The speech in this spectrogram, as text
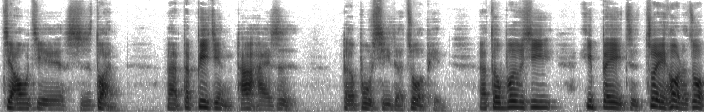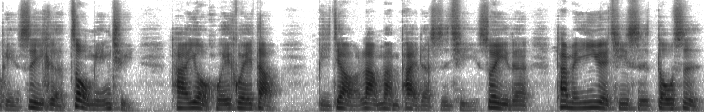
交接时段。那它毕竟它还是德布西的作品。那德布西一辈子最后的作品是一个奏鸣曲，他又回归到比较浪漫派的时期。所以呢，他们音乐其实都是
